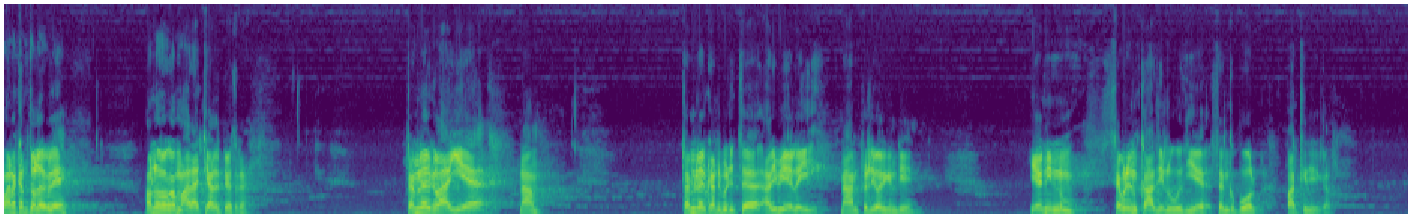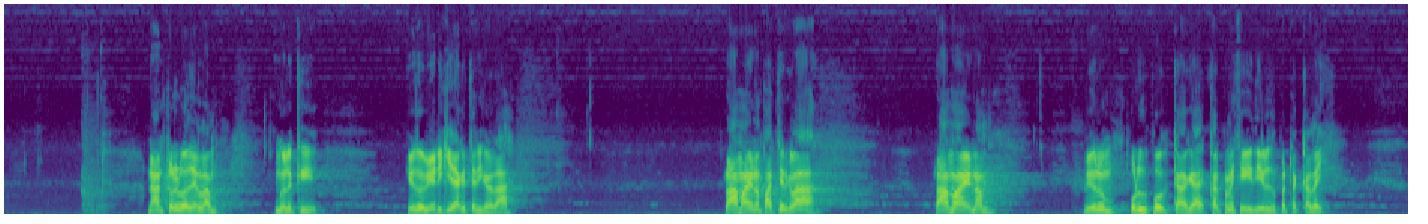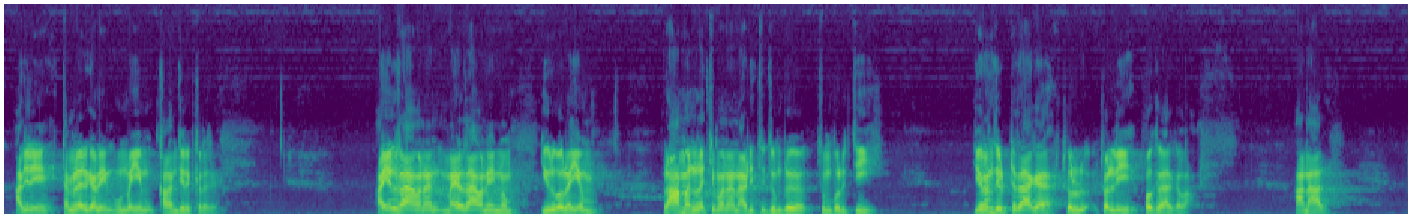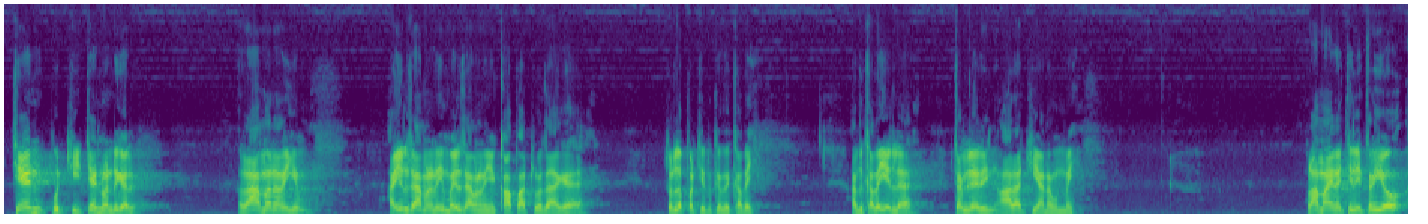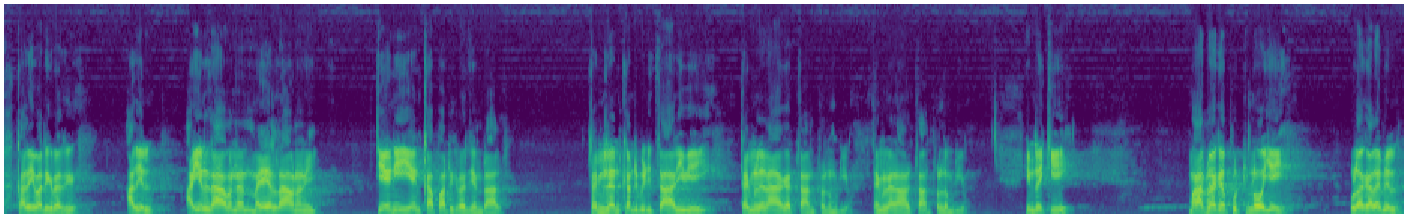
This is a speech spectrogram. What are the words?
வணக்கம் தோழர்களே. அனுபவம் ஆராய்ச்சியாளர் பேசுகிறேன் தமிழர்களாகிய நாம் தமிழர் கண்டுபிடித்த அறிவியலை நான் சொல்லி வருகின்றேன். ஏன் இன்னும் செவிடன் காதில் ஊதிய செங்கு போல் பார்க்கிறீர்கள்? நான் சொல்வதெல்லாம் உங்களுக்கு ஏதோ வேடிக்கையாக தெரிகிறதா? ராமாயணம் பார்த்தீர்களா? ராமாயணம் வெறும் பொழுதுபோக்குக்காக கற்பனை செய்து எழுதப்பட்ட கதை. அதிலே தமிழர்களின் உண்மையும் கலந்திருக்கிறது. அயல் ராவணன் மயல் ராவணன் என்னும் இருவரையும் ராமன் லட்சுமணன் அடித்து துண்டு துன்புறுத்தி இறந்துவிட்டதாக சொல் சொல்லி போகிறார்களாம். ஆனால் தேன் பூச்சி தேன் வண்டுகள் ராமனையும் அயல் ராமனையும் மயில் ராமனையும் காப்பாற்றுவதாக சொல்லப்பட்டிருக்கிறது கதை. அது கதையில் தமிழரின் ஆராய்ச்சியான உண்மை. ராமாயணத்தில் எத்தனையோ கதை வருகிறது. அதில் அயல் ராவணன் மயல் ராவணனை தேனி ஏன் காப்பாற்றுகிறது என்றால் தமிழன் கண்டுபிடித்த அறிவை தமிழனாகத்தான் சொல்ல முடியும். தமிழனாகத்தான் சொல்ல முடியும். இன்றைக்கு மார்பக புற்றுநோயை உலகளவில்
